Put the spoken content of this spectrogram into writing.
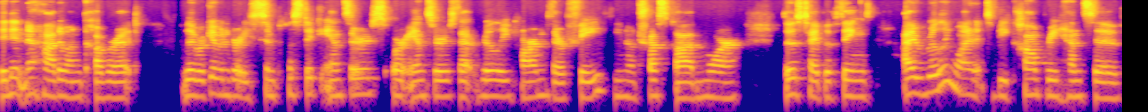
they didn't know how to uncover it. They were given very simplistic answers or answers that really harmed their faith you know trust god more those type of things i really wanted it to be comprehensive.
